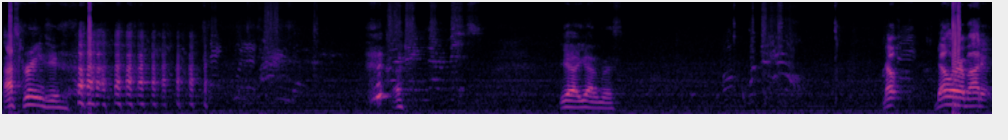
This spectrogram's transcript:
I screened you. yeah, you gotta miss. Nope. Don't worry about it.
